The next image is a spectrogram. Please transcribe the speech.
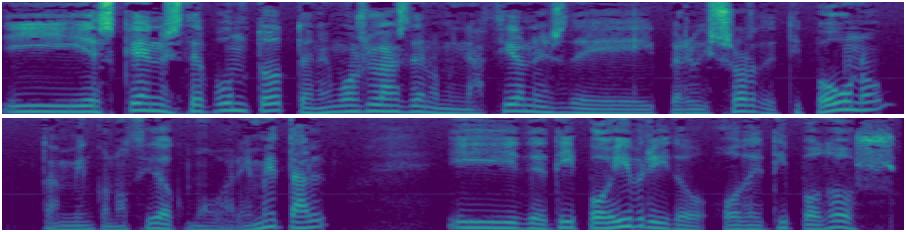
Y es que en este punto tenemos las denominaciones de hipervisor de tipo 1, también conocido como baremetal, y de tipo híbrido o de tipo 2.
